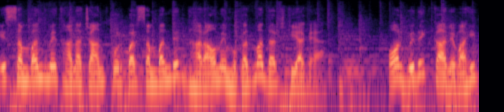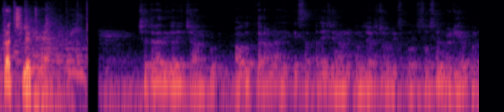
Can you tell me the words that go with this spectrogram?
इस संबंध में थाना चांदपुर पर संबंधित धाराओं में मुकदमा दर्ज किया गया और विधिक कार्यवाही प्रचलित है। क्षेत्राधिकारी चांदपुर, अवगत कराना है कि 27 जनवरी 2024 को सोशल मीडिया पर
